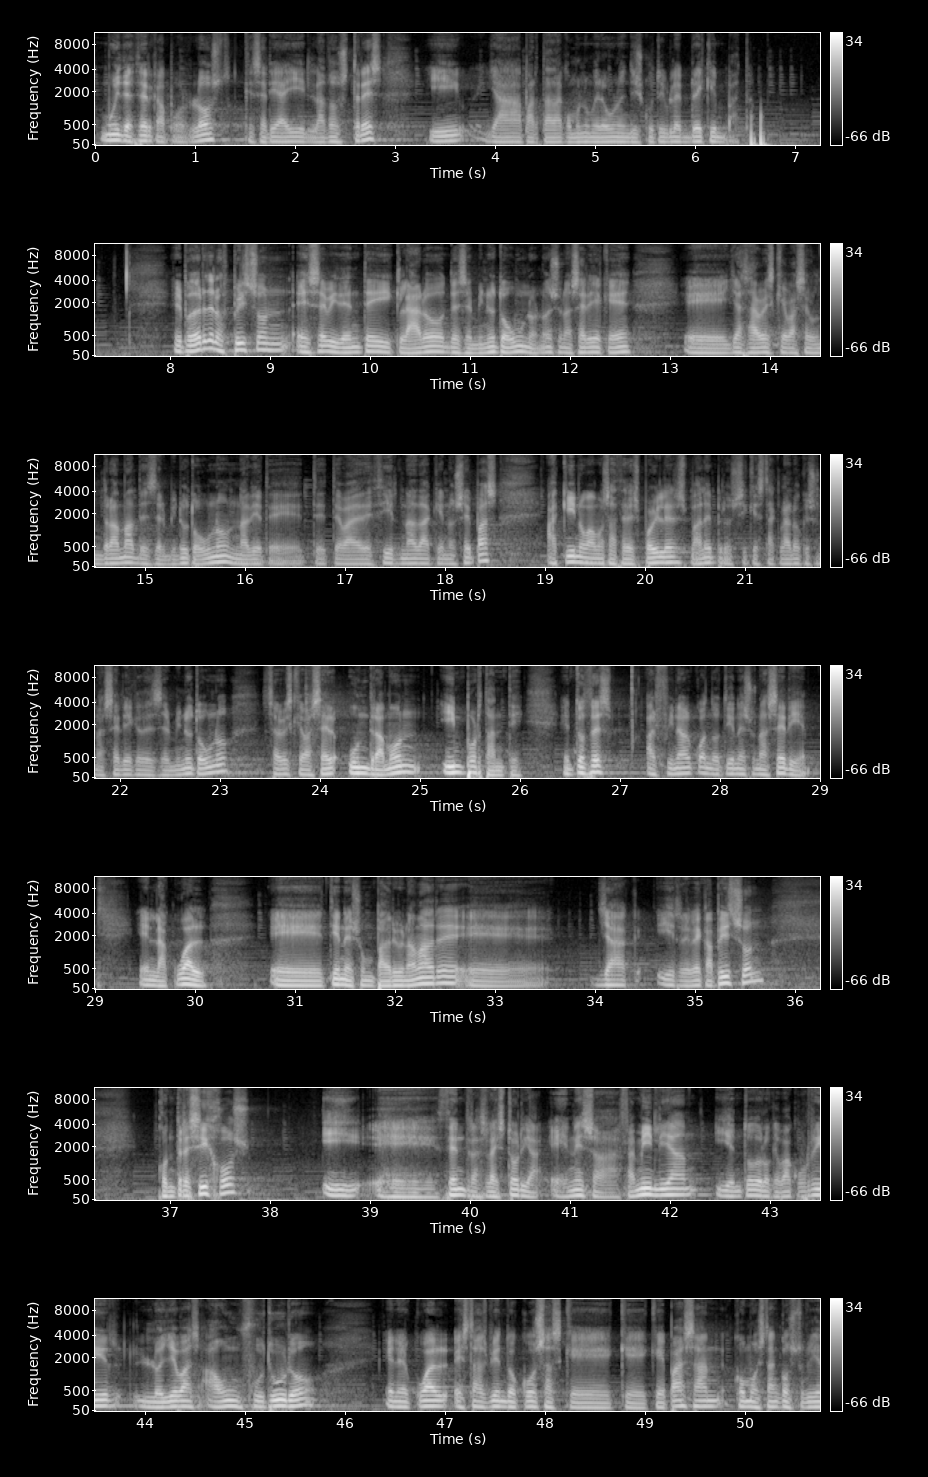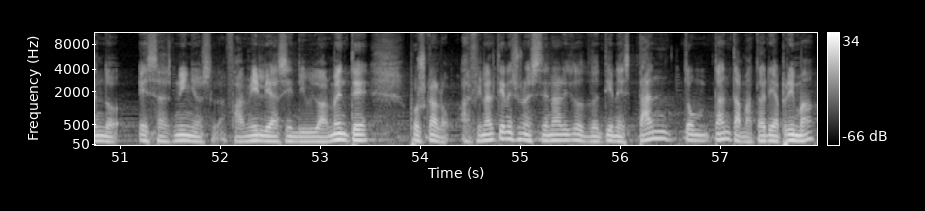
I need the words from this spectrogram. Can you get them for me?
muy de cerca por Lost, que sería ahí la 2-3, y ya apartada como número uno indiscutible Breaking Bad. El poder de los Pearson es evidente y claro desde el minuto uno, ¿no? Es una serie que eh, ya sabes que va a ser un drama desde el minuto uno, nadie te, te, va a decir nada que no sepas. Aquí no vamos a hacer spoilers, ¿vale? Pero sí que está claro que es una serie que desde el minuto uno sabes que va a ser un dramón importante. Entonces, al final, cuando tienes una serie en la cual Eh, tienes un padre y una madre, eh, Jack y Rebecca Pearson, con tres hijos, y eh, centras la historia en esa familia y en todo lo que va a ocurrir, lo llevas a un futuro en el cual estás viendo cosas que, que, pasan, cómo están construyendo esos niños, familias individualmente. Pues claro, al final tienes un escenario donde tienes tanto, tanta materia prima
